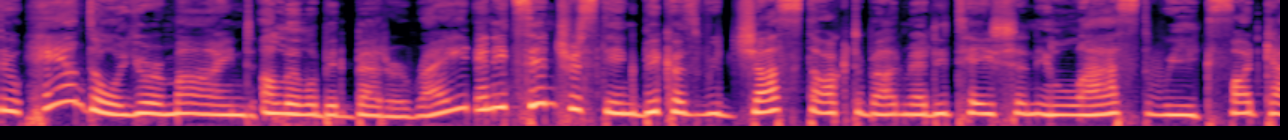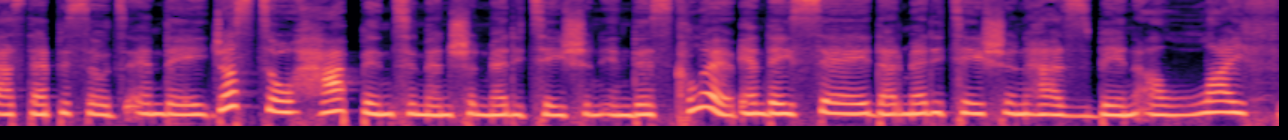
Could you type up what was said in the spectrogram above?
to handle your mind a little bit better, right? And it's interesting because we just talked about meditation in last week's podcast episodes, and they just so happen to mention meditation in this clip. And they say that meditation has been a life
